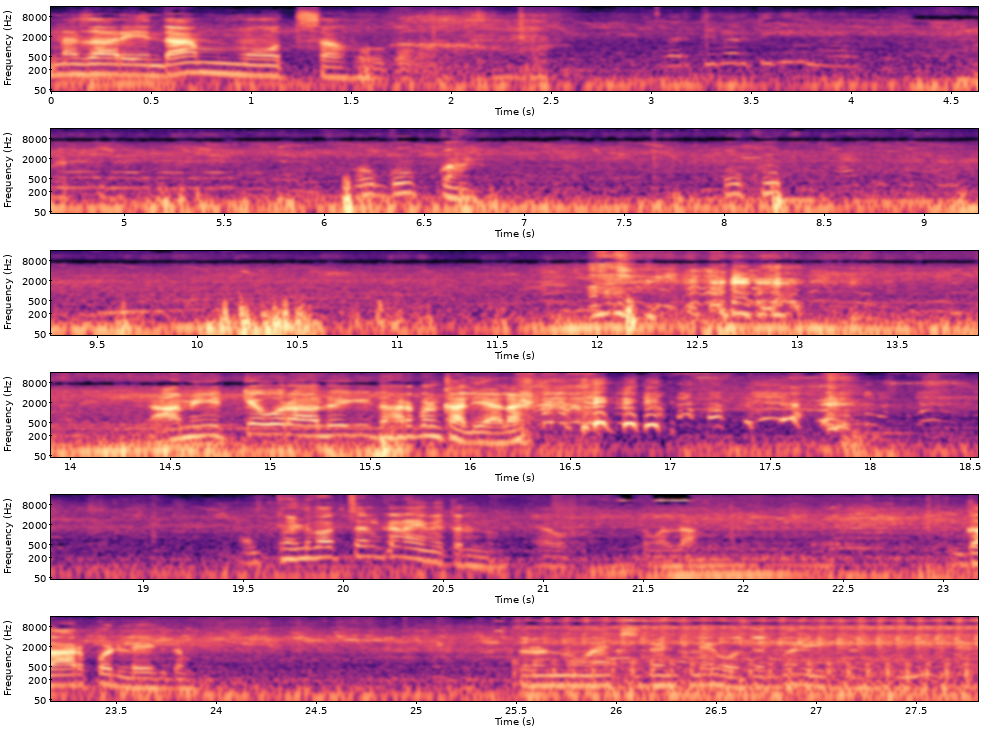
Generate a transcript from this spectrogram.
नजारे दाम मोतसा होगा. वरती वरती गेली ना वरती. हो खूप का हो खूप. आम्ही इतक्या वर आलोय की घर पण खाली आला. आणि थंड चाल का नाही मित्रांनो? तुम्हाला. गार पडले एकदम. मित्रांनो ऍक्सिडेंट लय होतात बरे इथं.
